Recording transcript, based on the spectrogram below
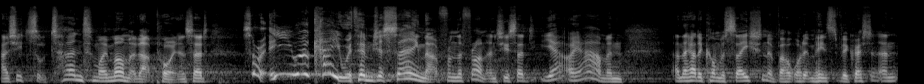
And she sort of turned to my mum at that point and said, Sorry, are you okay with him just saying that from the front? And she said, Yeah, I am. And, and they had a conversation about what it means to be a Christian. And,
